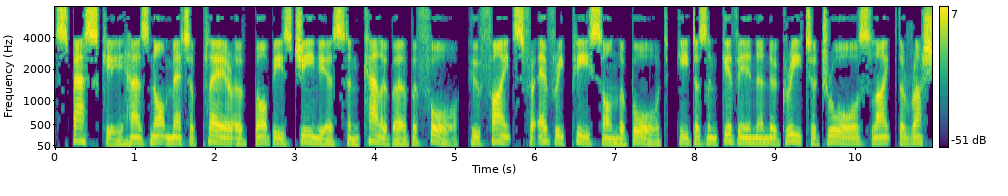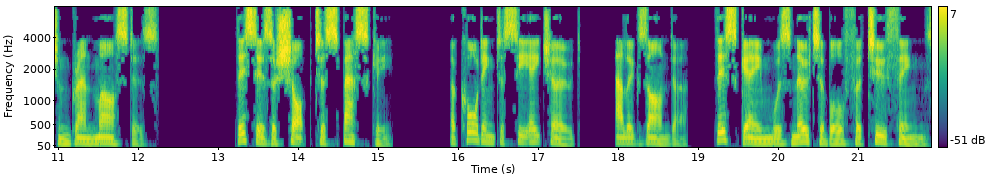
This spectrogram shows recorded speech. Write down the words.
Spassky has not met a player of Bobby's genius and caliber before, who fights for every piece on the board, he doesn't give in and agree to draws like the Russian grandmasters. This is a shock to Spassky. According to C. H. O'D. Alexander this game was notable for two things.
